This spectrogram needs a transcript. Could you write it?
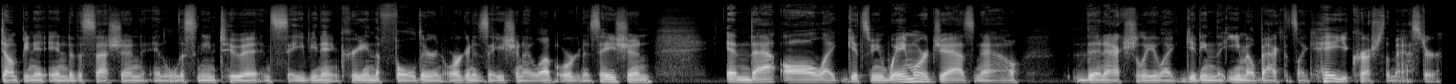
dumping it into the session and listening to it and saving it and creating the folder and organization. I love organization. And that all like gets me way more jazz now than actually like getting the email back that's like, "Hey, you crushed the master."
